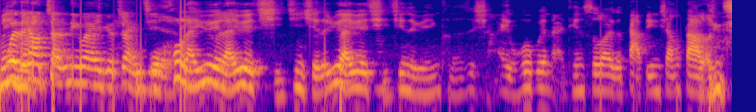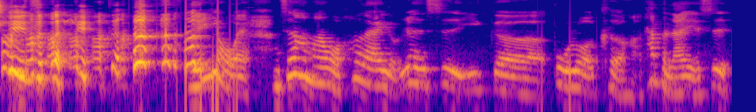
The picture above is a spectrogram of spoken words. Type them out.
为了要赚另外一个钻戒，我后来越来越起劲，写的越来越起劲的原因，可能是想，哎，我会不会哪天收到一个大冰箱、大冷气之类的？也有哎、欸，你知道吗？我后来有认识一个布洛克哈，他本来也是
